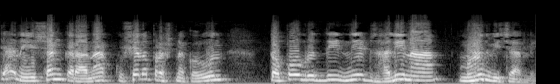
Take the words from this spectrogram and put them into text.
त्याने शंकरांना कुशल प्रश्न करून तपोवृद्धी नीट झाली ना? म्हणून विचारले.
